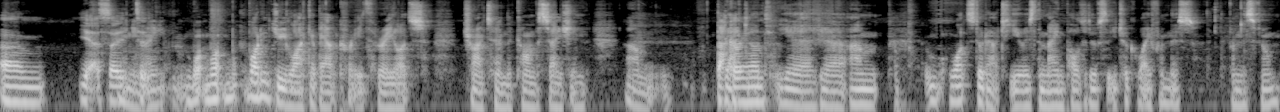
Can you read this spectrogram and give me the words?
um, yeah so to, what what what did you like about Creed Three? Let's try turn the conversation um, back back- around Yeah, yeah. Um, what stood out to you as the main positives that you took away from this from this film?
